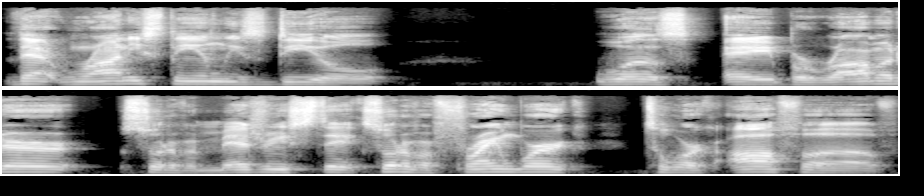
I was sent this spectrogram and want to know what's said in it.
that Ronnie Stanley's deal was a barometer, sort of a measuring stick, sort of a framework to work off of,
